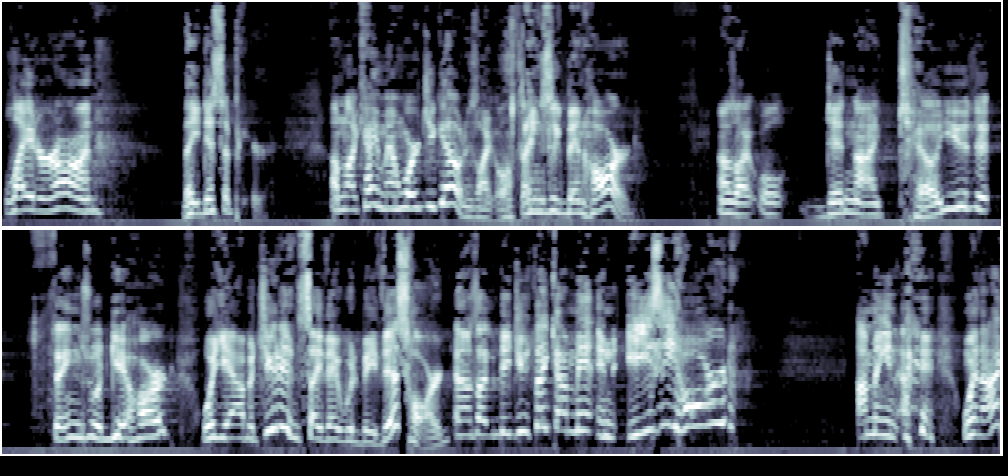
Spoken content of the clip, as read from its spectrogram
later on, they disappear. I'm like, hey man, where'd you go? And he's like, well, things have been hard. I was like, well, didn't I tell you that things would get hard? Well, yeah, but you didn't say they would be this hard. And I was like, did you think I meant an easy hard? I mean, when I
